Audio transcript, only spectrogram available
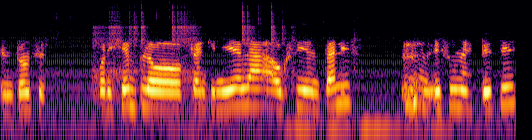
Entonces, por ejemplo, Franquiniella occidentalis es una especie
